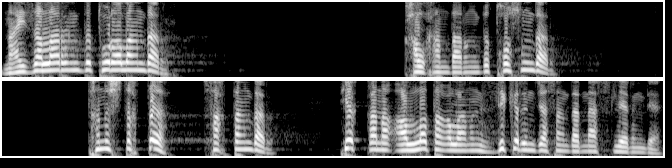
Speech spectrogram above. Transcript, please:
Найзаларыңды туралаңдар. Қалқандарыңды тосыңдар. Тыныштықты сақтаңдар. Тек қана алла тағаланың зікірін жасаңдар нәпсілеріңде.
